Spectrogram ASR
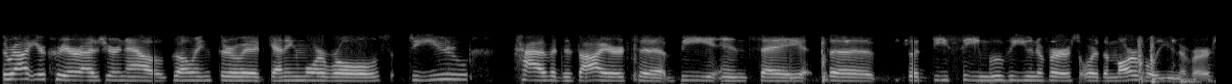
throughout your career, as you're now going through it, getting more roles, do you have a desire to be in, say, the the DC movie universe or the Marvel universe?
